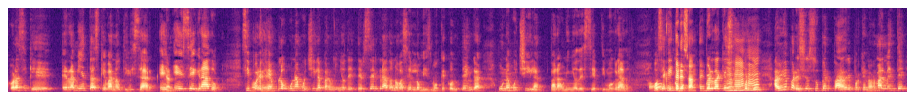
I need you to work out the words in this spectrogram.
ahora sí que, herramientas que van a utilizar en Claro. ese grado. Si, por ejemplo, una mochila para un niño de tercer grado no va a ser lo mismo que contenga una mochila para un niño de séptimo grado. Oh, qué como- interesante. ¿Verdad que sí? Porque a mí me pareció súper padre porque normalmente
